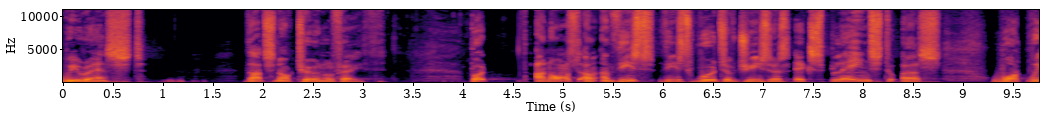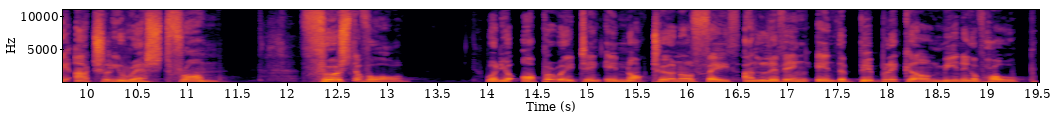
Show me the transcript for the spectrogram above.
we rest. That's nocturnal faith. But, and also, and these, these words of Jesus explains to us what we actually rest from. First of all, when you're operating in nocturnal faith and living in the biblical meaning of hope,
